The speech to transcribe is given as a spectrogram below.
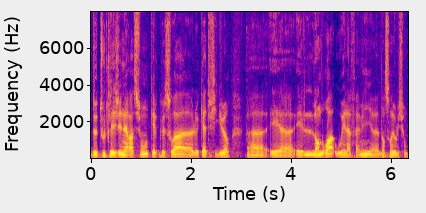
de toutes les générations, quel que soit le cas de figure et, l'endroit où est la famille dans son évolution.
